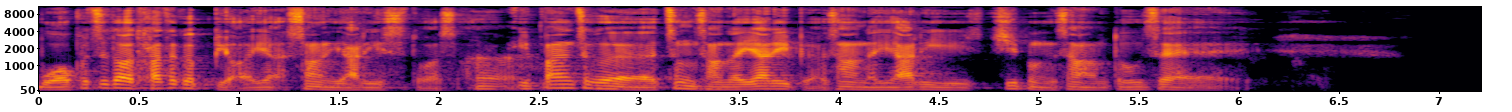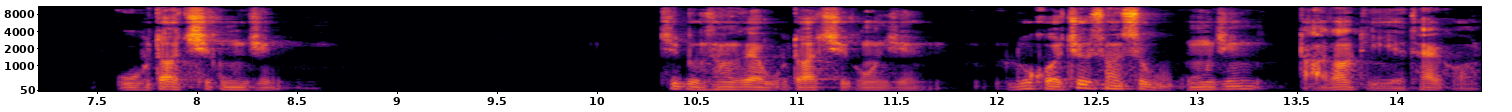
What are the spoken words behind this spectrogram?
我不知道它这个表压上压力是多少。一般这个正常的压力表上的压力基本上都在五到七公斤，基本上在五到七公斤。如果就算是五公斤，打到底也太高了。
